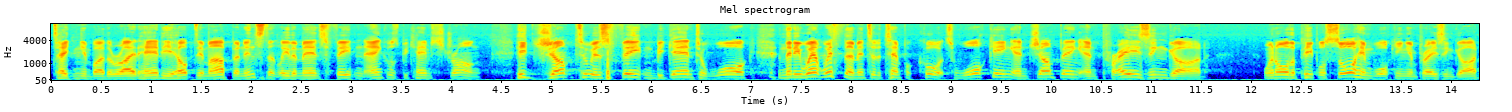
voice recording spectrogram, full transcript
Taking him by the right hand, he helped him up, and instantly the man's feet and ankles became strong. He jumped to his feet and began to walk, and then he went with them into the temple courts, walking and jumping and praising God. When all the people saw him walking and praising God,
